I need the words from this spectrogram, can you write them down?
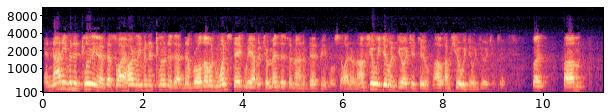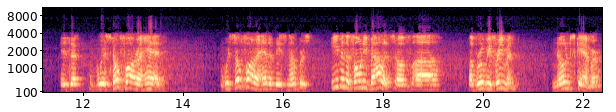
and not even including that, that's why I hardly even included that number, although in one state we have a tremendous amount of dead people, so I don't know. I'm sure we do in Georgia too. I- I'm sure we do in Georgia too. But, um, is that we're so far ahead, we're so far ahead of these numbers, even the phony ballots of, uh, of Ruby Freeman, known scammer.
